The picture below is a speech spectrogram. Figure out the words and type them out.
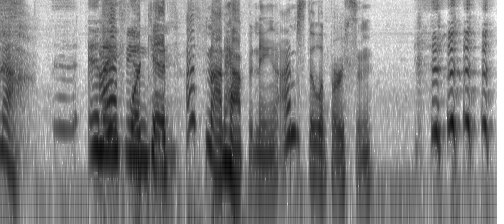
no, and I, I have think, four kids. That's not happening. I'm still a person.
